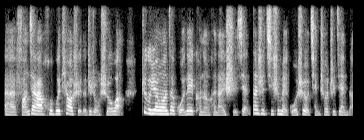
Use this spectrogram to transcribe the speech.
呃，房价会不会跳水的这种奢望，这个愿望在国内可能很难实现，但是其实美国是有前车之鉴的。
